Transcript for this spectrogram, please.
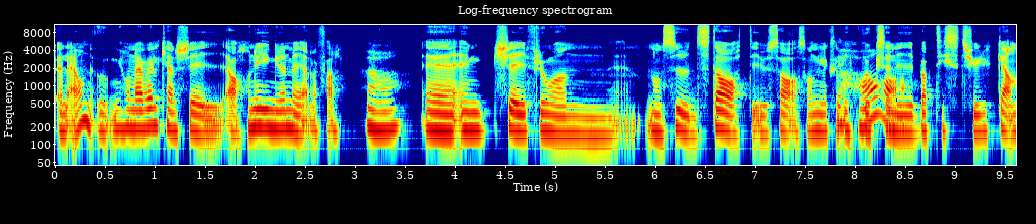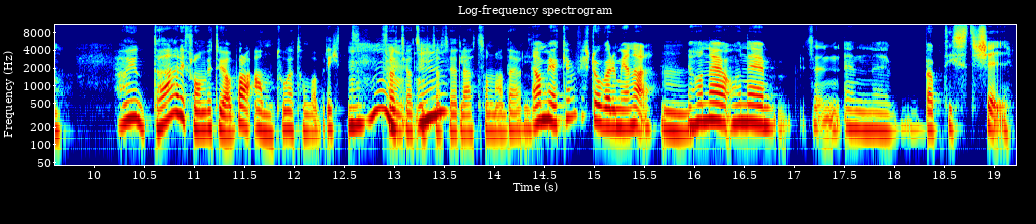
eller är hon ung? Hon är väl kanske i, ja hon är yngre än mig i alla fall. Ja. Eh, en tjej från någon sydstat i USA, så hon är liksom Jaha. uppvuxen i baptistkyrkan. Ju därifrån, vet du, jag bara antog att hon var britt. För att jag tyckte att det lät som Adele. Mhm, Ja, men jag kan förstå vad du menar. Mm. Hon är, hon är en, en eh, baptisttjej.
